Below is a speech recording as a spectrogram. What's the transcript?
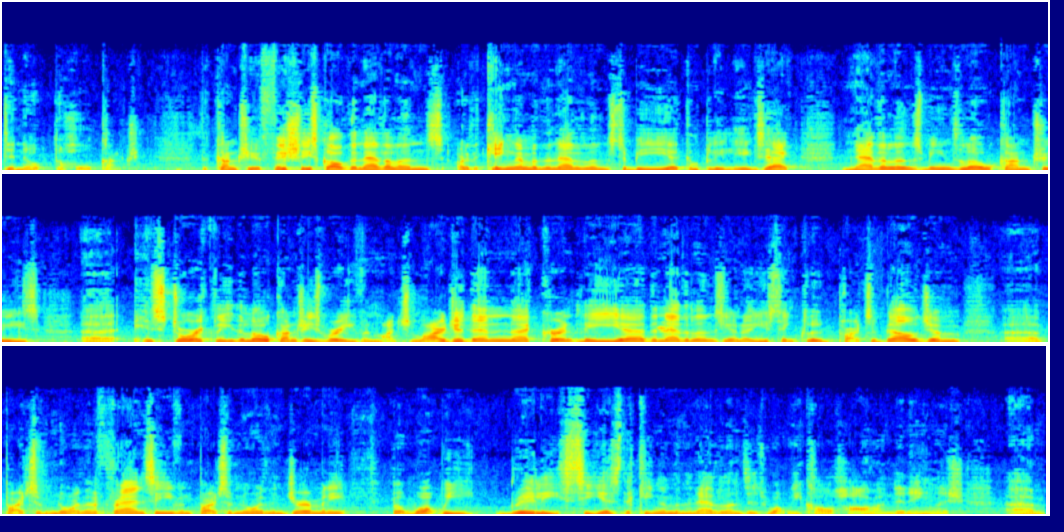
denote the whole country. The country officially is called the Netherlands, or the Kingdom of the Netherlands to be uh, completely exact. Netherlands means Low Countries. Uh, historically, the Low Countries were even much larger than uh, currently uh, the Netherlands. You know, used to include parts of Belgium, uh, parts of northern France, even parts of northern Germany. But what we really see as the Kingdom of the Netherlands is what we call Holland in English. Um,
